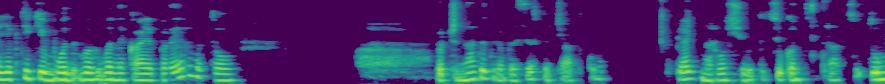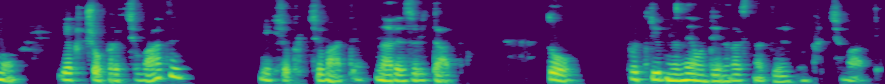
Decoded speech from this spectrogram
А як тільки виникає перерва, то починати треба все спочатку. Опять нарощувати цю концентрацію. Тому Якщо працювати, якщо працювати на результат, то потрібно не один раз на тиждень працювати,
